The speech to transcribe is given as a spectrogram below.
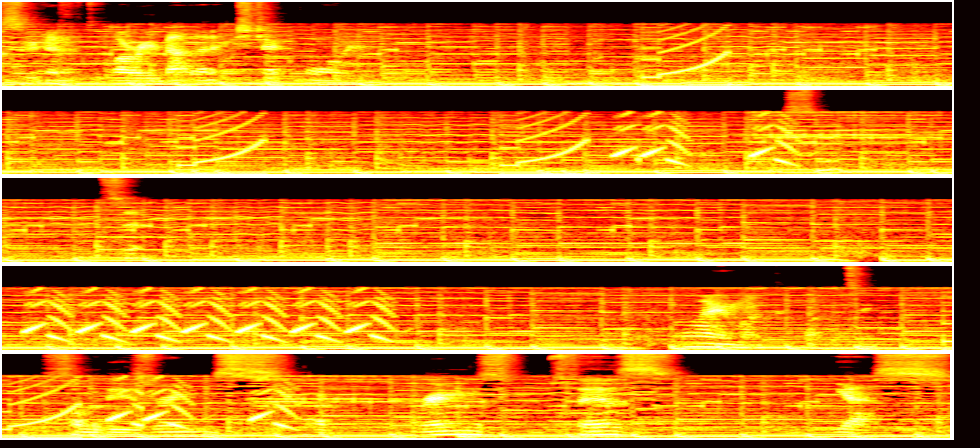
so we don't have to worry about the next checkpoint. Collecting some of these rings? Rings, stairs? Yes.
